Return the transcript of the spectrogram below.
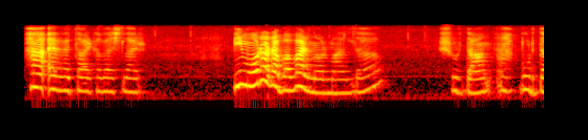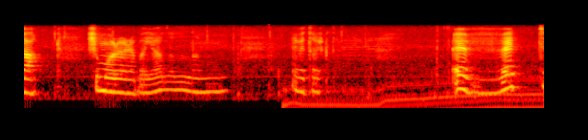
Ha evet arkadaşlar. Bir mor araba var normalde. Şuradan, eh, burada. Şu mor arabayı alalım. Evet arkadaşlar. Evet.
